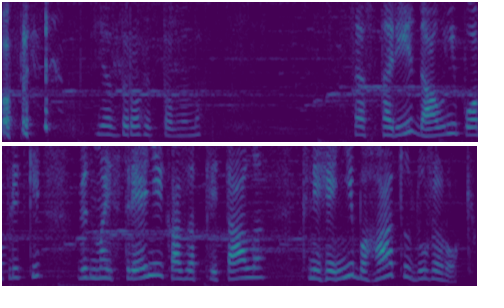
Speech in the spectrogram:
Добре. Я з дороги втомлена. Це старі давні поплітки від майстрині, яка заплітала княгині багато дуже років.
